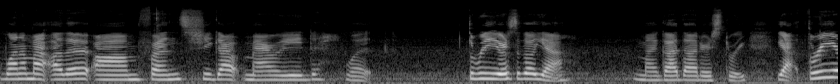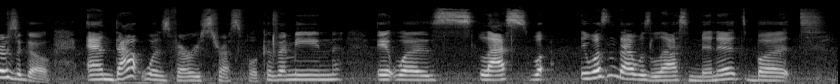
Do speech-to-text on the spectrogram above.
one of my other um friends, she got married what 3 years ago, yeah. My goddaughter is 3. Yeah, 3 years ago. And that was very stressful cuz I mean, it was last well, it wasn't that it was last minute, but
